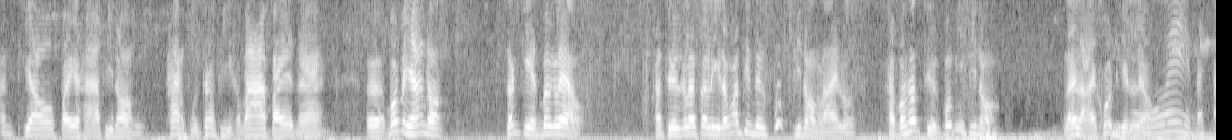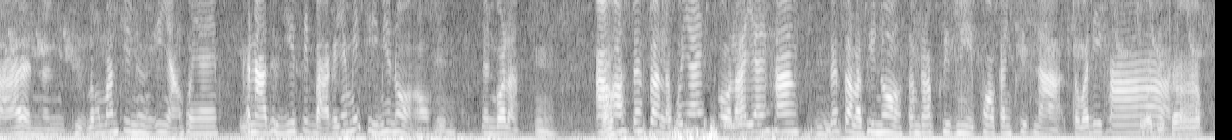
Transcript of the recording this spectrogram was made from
อันเที่ยวไปหาพี่น้องทางพูดทางพี่กะว่าไปนะเออบ่เป็นหยังดอก สังเกตเบิ่งแล้วถ้าถือลอตเตอรี่รางวัลที่หนึ่งปุ๊บพี่น้องหลายโลดถ้าบ่ทันถือบ่มีพี่น้องหลายๆคนเห็นแล้ว โอ้ยภาษาอันนั้นถือรางวัลที่หนึ่งอีหยังพ่อใหญ่ขนาดถึง20 บาทก็ยังไม่พีมีน้องเอาอืมเป็นบ่ล่ะอืมเอาเอ้าเอาจังสันละพ่อใหญ่ก็ลายยายห้างอืมจังสันละพี่น้องสำหรับคลิปนี้พอกันคลิปหน้าสวัสดีค่ะ สวัสดีครับ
